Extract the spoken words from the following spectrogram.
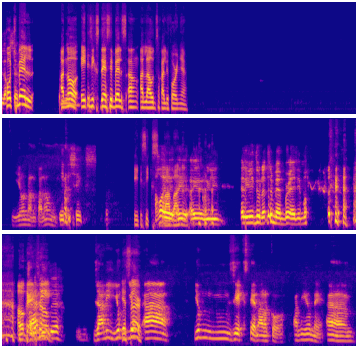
nila Coach accept. Mel, ano, Ganun. 86 decibels ang allowed sa California. Yun ang tanong. 86. 86. Ako, I, I. I really, I really do not remember anymore. okay, so Jolly, Jolly, yung Yes, yung sir. ah yung ZX10R ko, ano yun eh, um,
